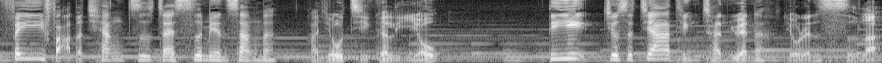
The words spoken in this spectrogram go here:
非法的枪支在市面上呢？啊，有几个理由。第一，就是家庭成员呢有人死了，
